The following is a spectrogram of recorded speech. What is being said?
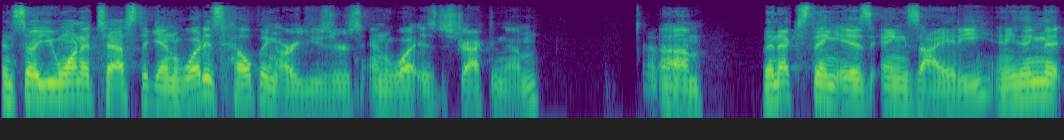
And so you want to test again what is helping our users and what is distracting them? Okay. um, the next thing is anxiety. Anything that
